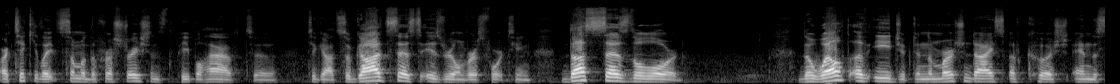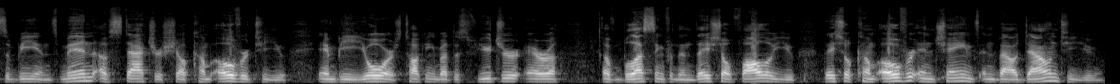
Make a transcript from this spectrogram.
articulates some of the frustrations the people have to, to God. So God says to Israel in verse 14, Thus says the Lord, the wealth of Egypt and the merchandise of Cush and the Sabaeans, men of stature, shall come over to you and be yours. Talking about this future era of blessing for them. They shall follow you. They shall come over in chains and bow down to you.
